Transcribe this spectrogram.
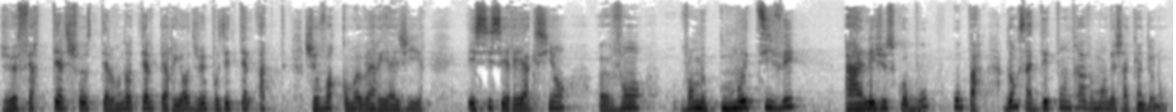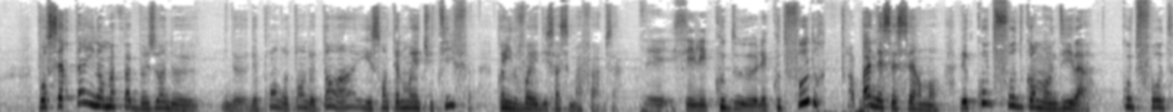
je vais faire telle chose, telle, telle période, je vais poser tel acte, je vais voir comment elle va réagir. Et si ces réactions euh, vont, vont me motiver à aller jusqu'au bout ou pas. Donc ça dépendra vraiment de chacun de nous. Pour certains, ils n'ont même pas besoin de, de, de prendre autant de temps. Hein. Ils sont tellement intuitifs. Quand ils voient, ils disent ça, c'est ma femme, ça. C'est c'est les coups de les coups de foudre? Ah, Pas nécessairement. Les coups de foudre, comme on dit là, coups de foudre,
